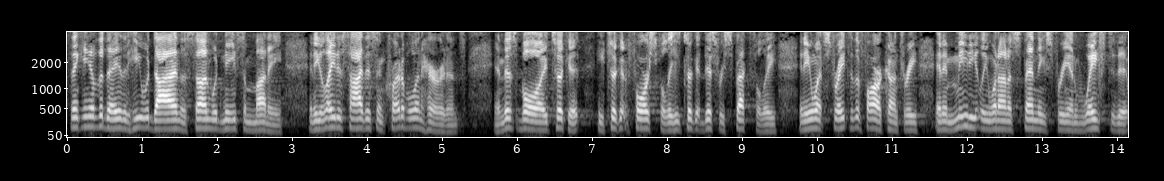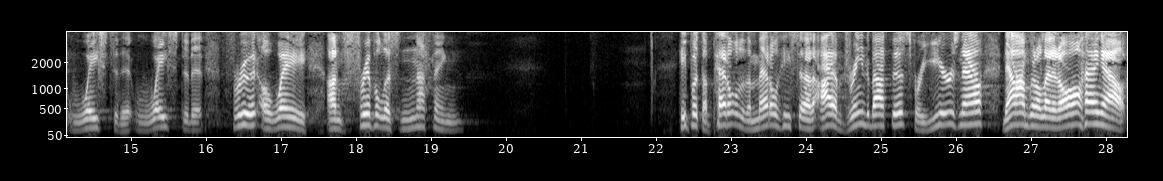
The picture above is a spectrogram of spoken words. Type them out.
thinking of the day that he would die and the son would need some money. And he laid aside this incredible inheritance. And this boy took it. He took it forcefully. He took it disrespectfully. And he went straight to the far country and immediately went on a spending spree and wasted it, wasted it, wasted it, threw it away on frivolous nothing. He put the pedal to the metal. He said, I have dreamed about this for years now. Now I'm going to let it all hang out.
